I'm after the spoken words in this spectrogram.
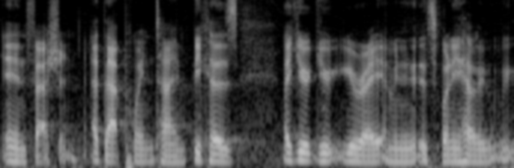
in fashion at that point in time because, like you're you're, you're right. I mean, it's funny how we,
